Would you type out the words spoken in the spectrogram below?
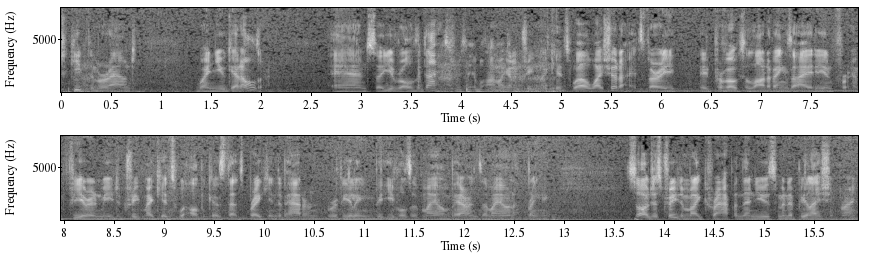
to keep them around when you get older. And so you roll the dice. You say, well, am I going to treat my kids well? Why should I? It's very, it provokes a lot of anxiety and, and fear in me to treat my kids well because that's breaking the pattern, revealing the evils of my own parents and my own upbringing. So I'll just treat them like crap and then use manipulation, right?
